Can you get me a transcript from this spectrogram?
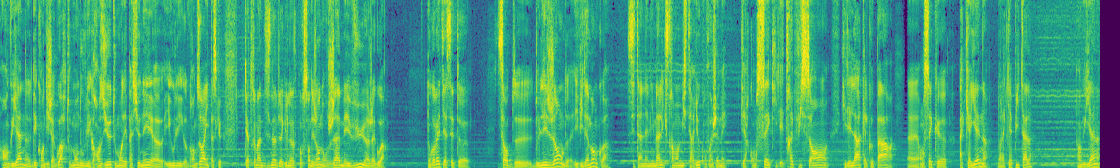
en Guyane, dès qu'on dit jaguar, tout le monde ouvre les grands yeux, tout le monde est passionné et ouvre les grandes oreilles parce que 99,9% des gens n'ont jamais vu un jaguar. Donc en fait, il y a cette sorte de, légende, évidemment, quoi. C'est un animal extrêmement mystérieux qu'on voit jamais. C'est-à-dire qu'on sait qu'il est très puissant, qu'il est là quelque part. Euh, on sait que à Cayenne, dans la capitale, en Guyane,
